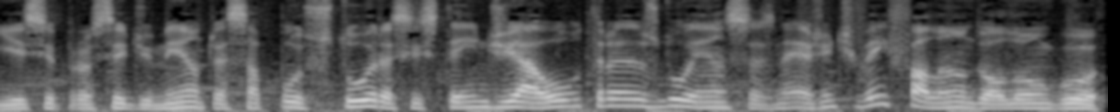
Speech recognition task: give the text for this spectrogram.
E esse procedimento, essa postura se estende a outras doenças, né? A gente vem falando ao longo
